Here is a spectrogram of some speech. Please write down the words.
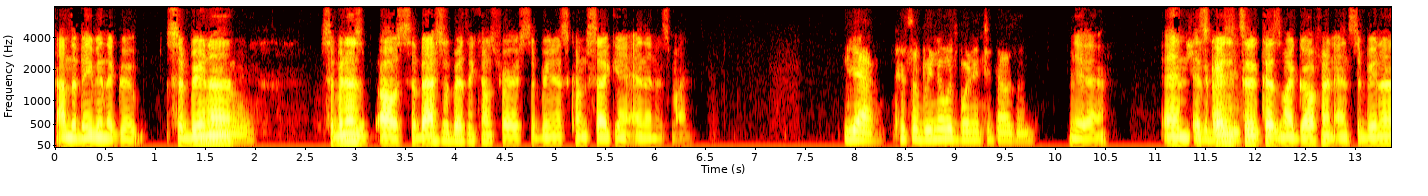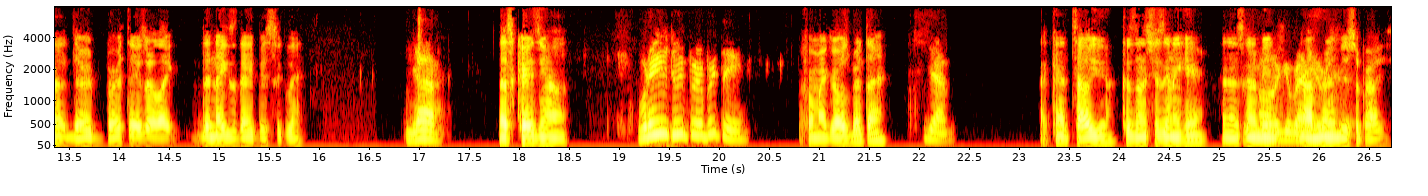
I'm the baby in the group. Sabrina, Wow. Sabrina's oh Sebastian's birthday comes first. Sabrina's comes second, and then it's mine. Yeah, because Sabrina was born in 2000. Yeah. And She's it's crazy too because my girlfriend and Sabrina, their birthdays are like the next day, basically. Yeah. That's crazy, huh? What are you doing for her birthday? For my girl's birthday, Yeah, I can't tell you because then she's gonna hear, and it's gonna be. Oh, you're right, I'm gonna right. be surprised.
